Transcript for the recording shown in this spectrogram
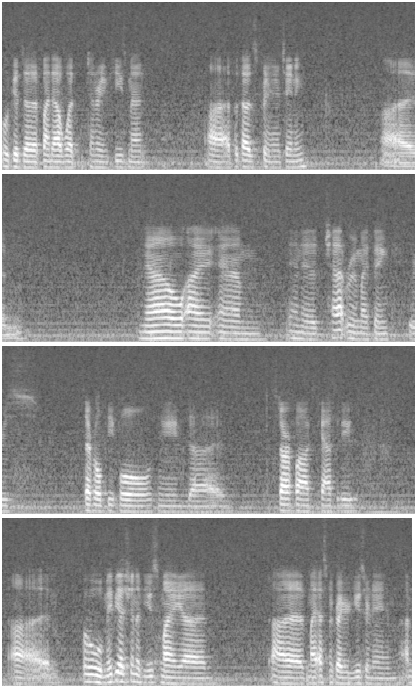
a little good to find out what generating keys meant, uh, but that was pretty entertaining. Um, now I am in a chat room, I think. There's several people named uh, Star Fox, Cassidy. Um, oh, maybe I shouldn't have used my uh, uh, my S. McGregor username. I'm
